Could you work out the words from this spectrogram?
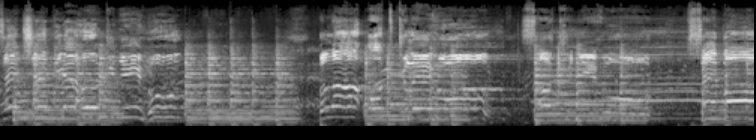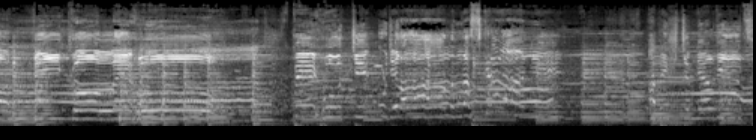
přečet jeho knihu za knihu udělám na abych víc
